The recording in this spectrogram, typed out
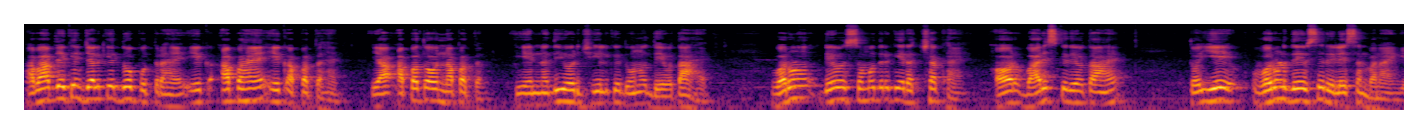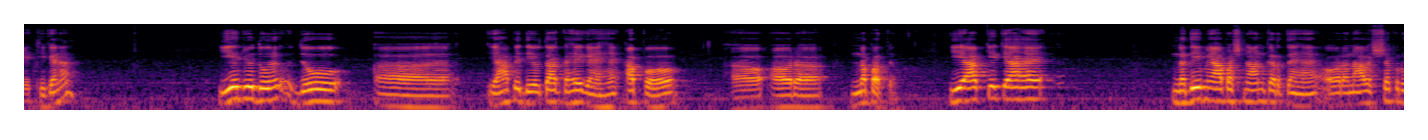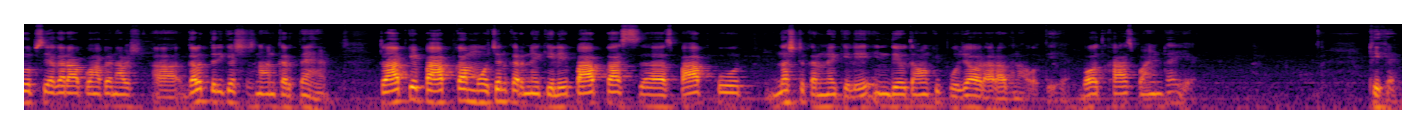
अब आप देखें, जल के दो पुत्र हैं, एक अप हैं, एक अपत हैं। या अपत और नपत, ये नदी और झील के दोनों देवता हैं। वरुण देव समुद्र के रक्षक हैं और बारिश के देवता हैं। तो ये वरुण देव से रिलेशन बनाएँगे, ठीक है ना? ये जो दो, जो यहाँ पे देवता कहे गए हैं, अप और नपत, ये आपके क्या है? नदी में आप स्नान करते हैं और अनावश्यक रूप से अगर आप वहाँ पर अनावश्यक गलत तरीके से स्नान करते हैं तो आपके पाप का मोचन करने के लिए, पाप का पाप को नष्ट करने के लिए इन देवताओं की पूजा और आराधना होती है। बहुत खास पॉइंट है ये। ठीक है।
